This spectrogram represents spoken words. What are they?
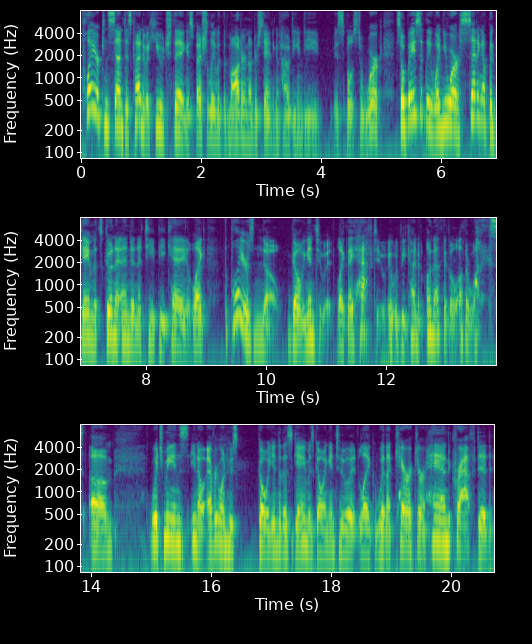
player consent is kind of a huge thing especially with the modern understanding of how d&d is supposed to work. So basically when you are setting up a game that's going to end in a tpk like the players know going into it. Like they have to. It would be kind of unethical otherwise. Um, which means you know everyone who's going into this game is going into it like with a character handcrafted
